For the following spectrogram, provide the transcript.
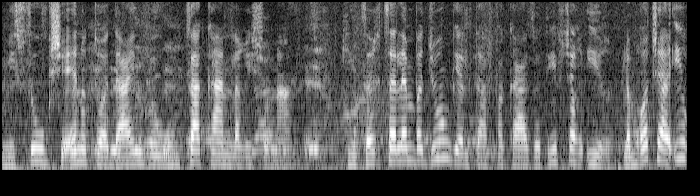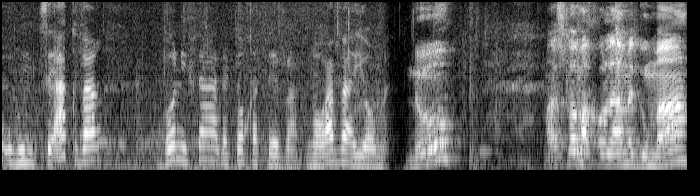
מסוג שאין אותו עדיין והוא הומצא כאן לראשונה כי צריך לצלם בג'ונגל את ההפקה הזאת, אי אפשר עיר. למרות שהעיר הומצאה כבר, בוא ניסע לתוך הטבע. נורא ואיום. נו? מה שלום החולה המדומה?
